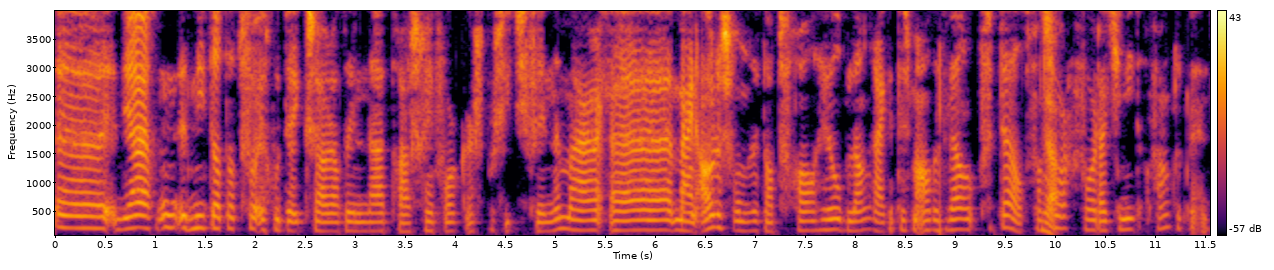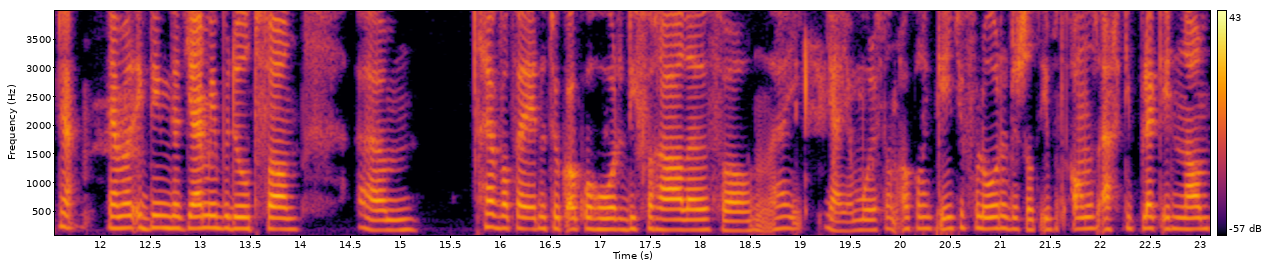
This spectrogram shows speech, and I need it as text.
Eh, ja, niet dat dat voor. Goed, ik zou dat inderdaad trouwens geen voorkeurspositie vinden. Maar eh, mijn ouders vonden dat vooral heel belangrijk. Het is me altijd wel verteld. Van Ja. zorg ervoor dat je niet afhankelijk bent. Ja. ja, maar ik denk dat jij meer bedoelt van... ehm, hè, wat wij natuurlijk ook wel horen, die verhalen van... Hè, ja, je moeder heeft dan ook al een kindje verloren. Dus dat iemand anders eigenlijk die plek innam.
